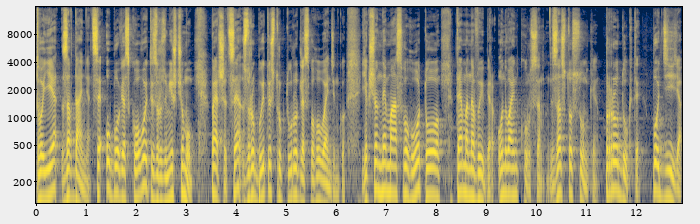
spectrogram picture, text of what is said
Твоє завдання це обов'язково, і ти зрозумієш, чому. Перше, це зробити структуру для свого лендінгу. Якщо нема свого, то тема на вибір, онлайн-курси, застосунки, продукти, подія.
